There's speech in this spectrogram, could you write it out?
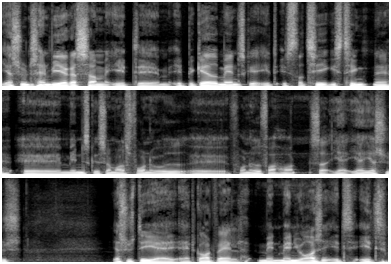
jeg synes, han virker som et, øh, et begavet menneske, et, et strategisk tænkende øh, menneske, som også får noget, øh, får noget fra hånd. Så jeg, jeg, jeg, synes, jeg synes, det er et godt valg, men, men jo også et, et,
